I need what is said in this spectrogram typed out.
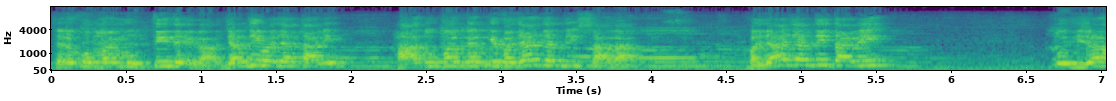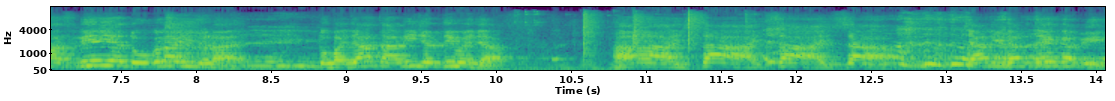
तेरे को मैं मुक्ति देगा। जल्दी बजा ताली। हाथ ऊपर करके बजा जल्दी सारा बजा जल्दी ताली। तू हिजड़ा असली है या दोगला हिजड़ा है? तो बजा ताली, जल्दी बजा। हाँ ऐसा ऐसा ऐसा। चल इधर देख अभी।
